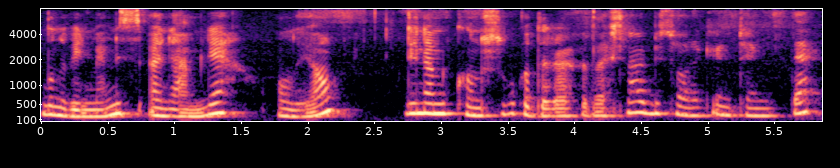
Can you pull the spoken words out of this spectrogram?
bunu bilmemiz önemli oluyor. Dinamik konusu bu kadar arkadaşlar. Bir sonraki ünitemizde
